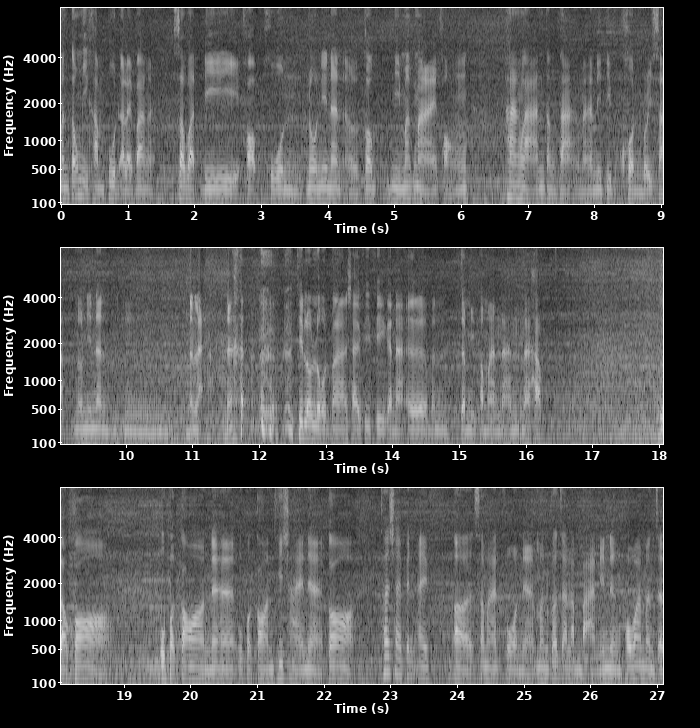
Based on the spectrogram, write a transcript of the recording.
มันต้องมีคำพูดอะไรบ้างอะสวัสดีขอบคุณโน่นนี่นั่นเออก็มีมากมายของห้างร้านต่างๆนะฮะนิติบุคคลบริษัทโน่นนี่นั่นนั่นแหละนะที่เราโหลดมาใช้ฟรีๆกันนะเออมันจะมีประมาณนั้นนะครับ แล้วก็อุปกรณ์นะฮะอุปกรณ์ที่ใช้เนี่ยก็ถ้าใช้เป็นไอเอ่อ สมาร์ทโฟนเนี่ยมันก็จะลำบากนิดนึง เพราะว่ามันจะ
